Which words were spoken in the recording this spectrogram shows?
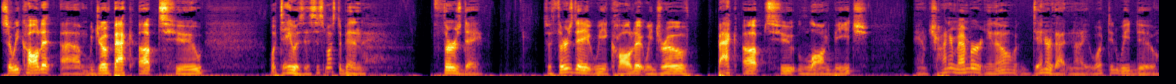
So we called it. Um, we drove back up to what day was this? This must have been Thursday. So Thursday we called it. We drove back up to Long Beach. And I'm trying to remember, you know, dinner that night. What did we do?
